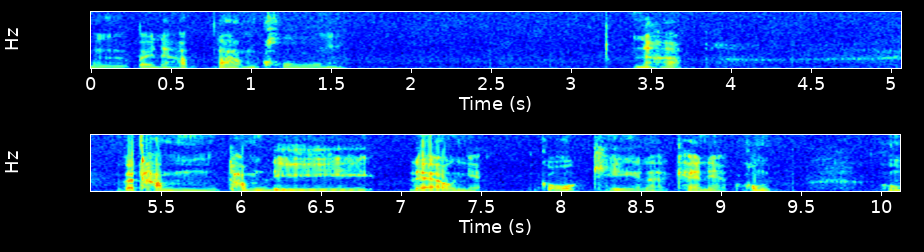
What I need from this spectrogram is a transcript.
มือไปนะครับ ตามโค้งนะครับ ก็ทำทำดีแล้วเนี่ยก็โอเคแล้วแค่นี้คงคง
